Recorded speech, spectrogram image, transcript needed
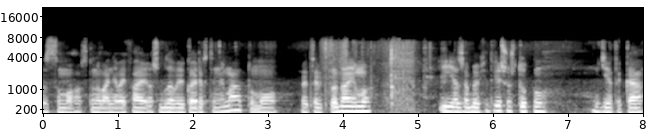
з самого сканування Wi-Fi особливої користі нема, тому ми це відкладаємо. І я зробив хитрішу штуку. Є така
